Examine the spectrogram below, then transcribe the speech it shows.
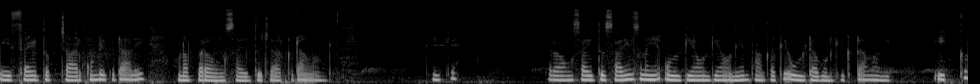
ਇਸ ਸਾਈਡ ਤੋਂ ਚਾਰ ਕੁੰਡੇ ਘਟਾ ਲਏ। ਹੁਣ ਆਪਾਂ ਰੌਂਗ ਸਾਈਡ ਤੋਂ ਚਾਰ ਘਟਾਵਾਂਗੇ। ਠੀਕ ਹੈ ਰੌਂਗ ਸਾਈਡ ਤੋਂ ਸਾਰੀਆਂ ਸਿਲਾਈਆਂ ਉਲਟੀਆਂ ਉਲਟੀਆਂ ਆਉਂਦੀਆਂ ਤਾਂ ਕਰਕੇ ਉਲਟਾ ਬੁਣ ਕੇ ਘਟਾਵਾਂਗੇ ਇੱਕ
